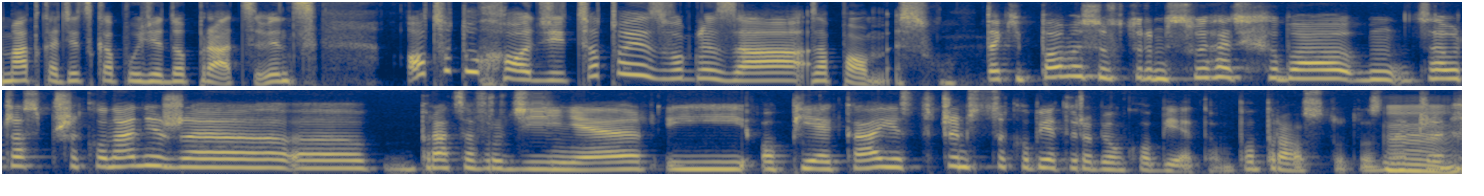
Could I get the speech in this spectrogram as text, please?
matka dziecka pójdzie do pracy. Więc o co tu chodzi? Co to jest w ogóle za, za pomysł? Taki pomysł, w którym słychać chyba mm, cały czas przekonanie, że e, praca w rodzinie i opieka jest czymś, co kobiety robią kobietom, po prostu. To znaczy, mm.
